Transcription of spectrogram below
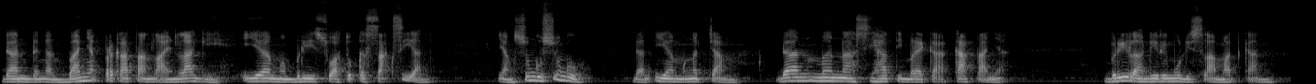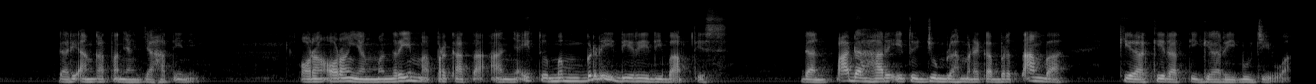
dan dengan banyak perkataan lain lagi ia memberi suatu kesaksian yang sungguh-sungguh dan ia mengecam dan menasihati mereka. Katanya berilah dirimu diselamatkan dari angkatan yang jahat ini. Orang-orang yang menerima perkataannya itu memberi diri dibaptis. Dan pada hari itu jumlah mereka bertambah kira-kira 3000 jiwa.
